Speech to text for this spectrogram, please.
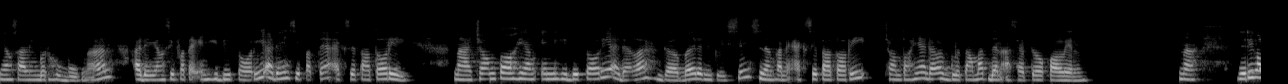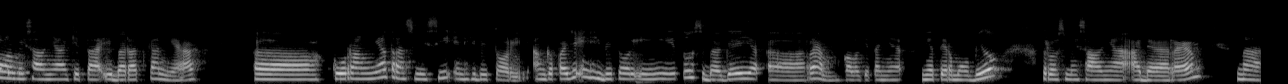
yang saling berhubungan, ada yang sifatnya inhibitori, ada yang sifatnya eksitatori. Nah, contoh yang inhibitory adalah GABA dan glisin, sedangkan yang excitatory contohnya adalah glutamat dan asetilkolin. Nah, jadi kalau misalnya kita ibaratkan ya, uh, kurangnya transmisi inhibitory. Anggap aja inhibitory ini itu sebagai uh, rem. Kalau kita nyetir mobil, terus misalnya ada rem, nah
